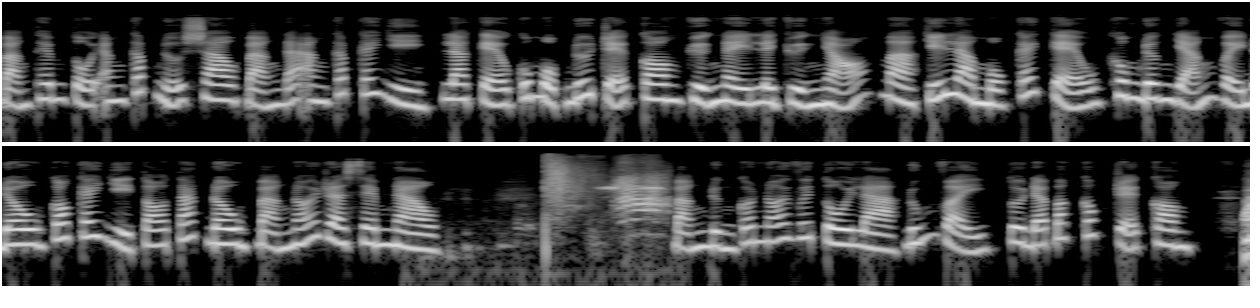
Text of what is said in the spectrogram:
Bạn thêm tội ăn cắp nữa sao? Bạn đã ăn cắp cái gì? Là kẹo của một đứa trẻ con, chuyện này là chuyện nhỏ mà, chỉ là một cái kẹo, không đơn giản vậy đâu, có cái gì to tác đâu, bạn nói ra xem nào. Bạn đừng có nói với tôi là, đúng vậy, tôi đã bắt cóc trẻ con.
